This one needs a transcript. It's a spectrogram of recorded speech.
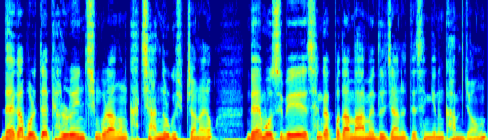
내가 볼 때 별로인 친구랑은 같이 안 놀고 싶잖아요. 내 모습이 생각보다 마음에 들지 않을 때 생기는 감정,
